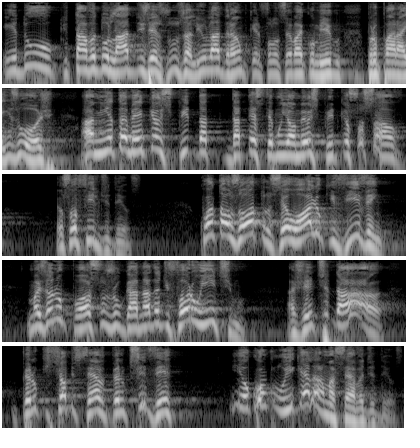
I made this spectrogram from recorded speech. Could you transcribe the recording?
E do que estava do lado de Jesus ali, o ladrão, porque ele falou: Você vai comigo para o paraíso hoje. A minha também, porque o Espírito dá, dá testemunho ao meu Espírito que eu sou salvo. Eu sou filho de Deus. Quanto aos outros, eu olho o que vivem, mas eu não posso julgar nada de foro íntimo. A gente dá pelo que se observa, pelo que se vê. E eu concluí que ela era uma serva de Deus.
